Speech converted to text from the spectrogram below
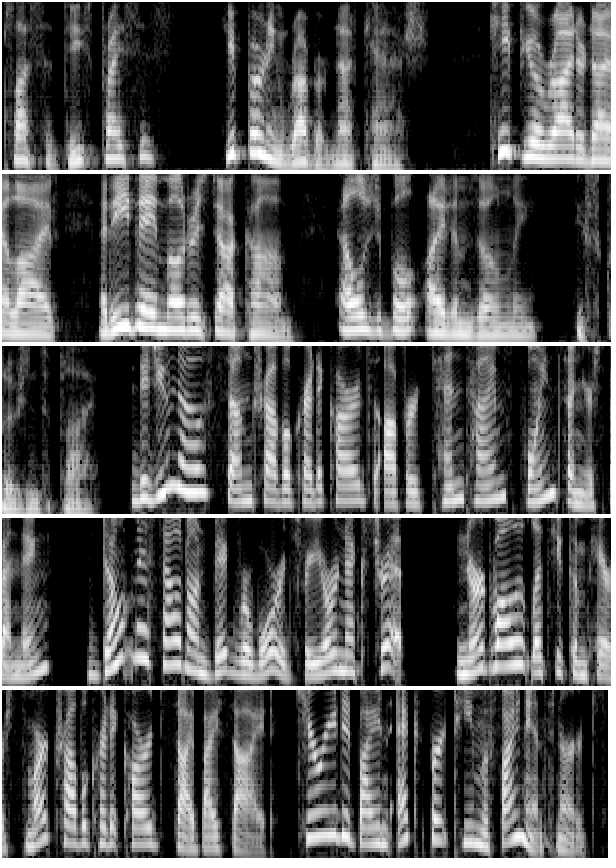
Plus, at these prices, you're burning rubber, not cash. Keep your ride or die alive at ebaymotors.com. Eligible items only, exclusions apply. Did you know some travel credit cards offer 10 times points on your spending? Don't miss out on big rewards for your next trip. NerdWallet lets you compare smart travel credit cards side by side, curated by an expert team of finance nerds.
